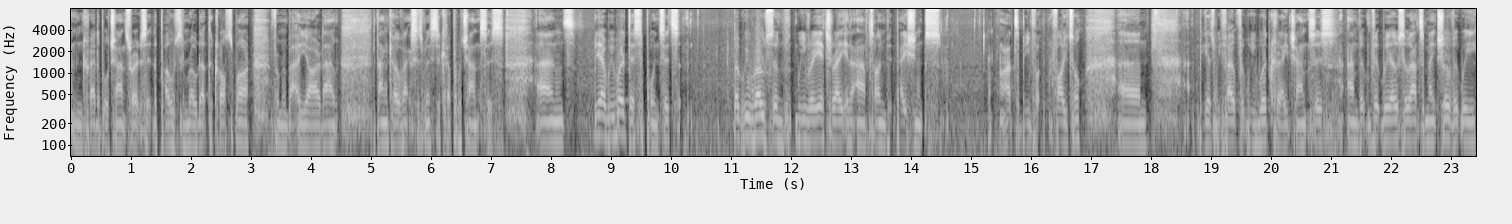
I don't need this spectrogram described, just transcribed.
an incredible chance where it's hit the post and rolled up the crossbar from about a yard out. Dan Kovacs has missed a couple of chances. And yeah, we were disappointed, but we rose and we reiterated at half time that patience had to be vital um, because we felt that we would create chances and that, that, we also had to make sure that we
